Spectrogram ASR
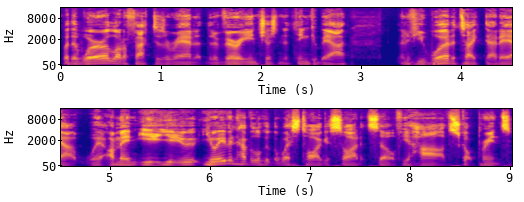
But there were a lot of factors around it that are very interesting to think about. And if you were to take that out, where I mean, you you you even have a look at the West Tigers side itself. Your half Scott Prince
